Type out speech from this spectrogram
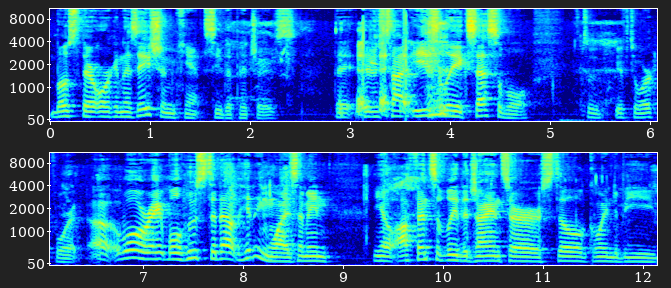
Most of their organization can't see the pitchers. They, they're just not easily accessible. So you have to work for it. Uh, well, right. Well, who stood out hitting wise? I mean, you know, offensively, the Giants are still going to be.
